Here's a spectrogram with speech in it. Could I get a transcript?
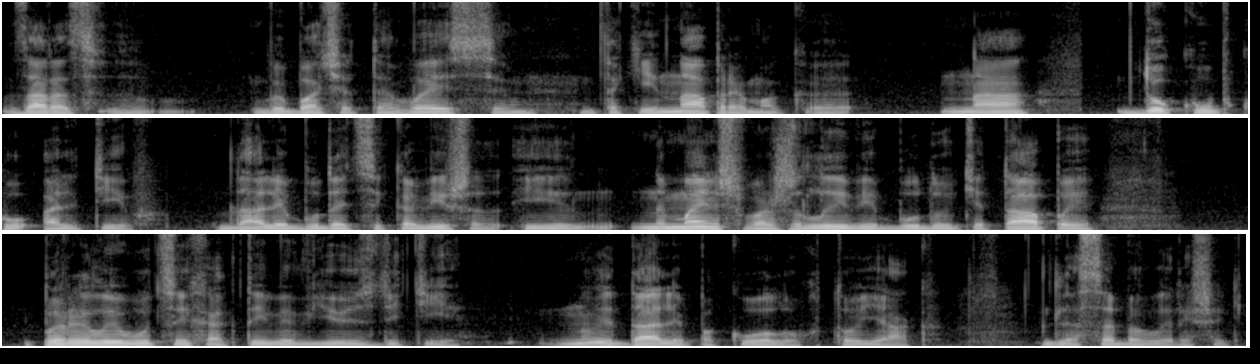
Зараз ви бачите весь е, такий напрямок е, на докупку альтів. Далі буде цікавіше і не менш важливі будуть етапи переливу цих активів в USDT. Ну і далі по колу, хто як для себе вирішить.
